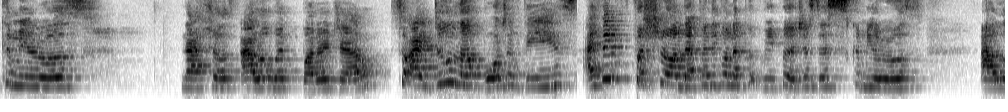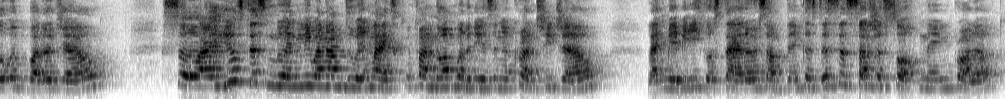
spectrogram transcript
Camille Rose Naturals Aloe Whip Butter Gel. So I do love both of these. I think for sure I'm definitely going to repurchase this Camille Rose Aloe Whip Butter Gel. So I use this mainly when I'm doing like, if I know I'm going to be using a crunchy gel, like maybe Eco Styler or something, because this is such a softening product.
